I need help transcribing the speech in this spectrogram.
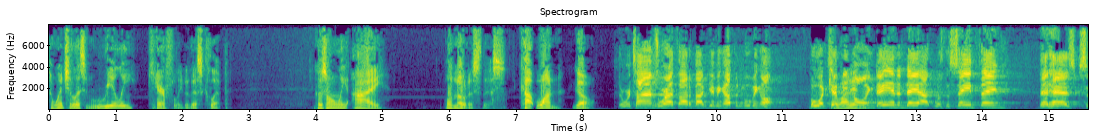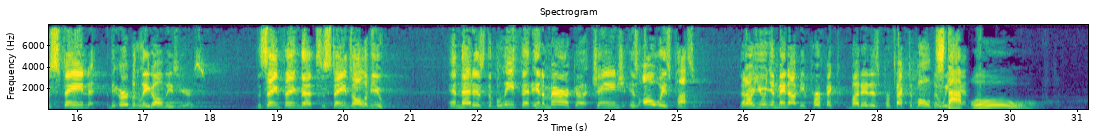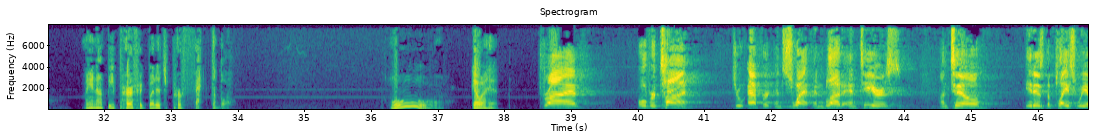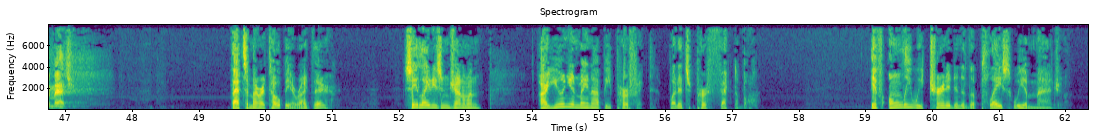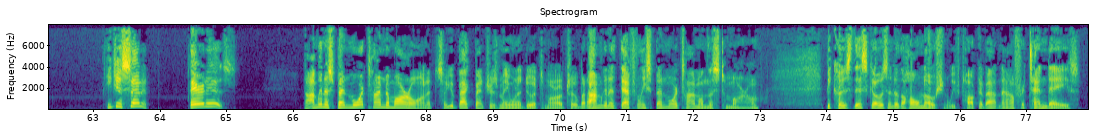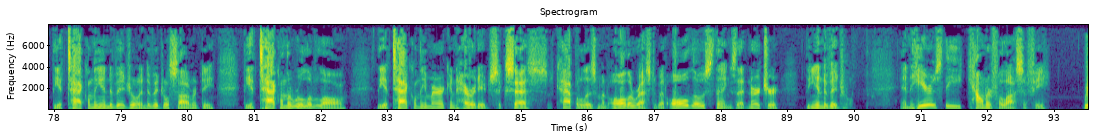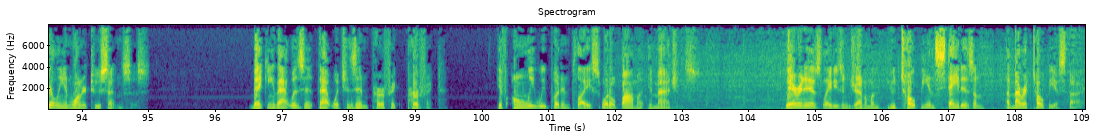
I want you to listen really carefully to this clip. Because only I will notice this. Cut one, go. There were times where I thought about giving up and moving on. But what kept So me going day in and day out was the same thing that has sustained the Urban League all these years, the same thing that sustains all of you. And that is the belief that in America, change is always possible. That our union may not be perfect, but it is perfectible. That Stop. we can Oh. May not be perfect, but it's perfectible. Ooh. Go ahead. strive over time through effort and sweat and blood and tears until it is the place we imagine. That's Ameritopia right there. See, ladies and gentlemen, our union may not be perfect, but it's perfectible. If only we turn it into the place we imagine. He just said it. There it is. Now, I'm going to spend more time tomorrow on it, so you backbenchers may want to do it tomorrow too, but I'm going to definitely spend more time on this tomorrow because this goes into the whole notion we've talked about now for 10 days the attack on the individual, individual sovereignty, the attack on the rule of law, the attack on the American heritage, success, capitalism, and all the rest of it, all those things that nurture the individual. And here's the counter philosophy, really in one or two sentences. Making that was it, that which is imperfect perfect. If only we put in place what Obama imagines. There it is, ladies and gentlemen. Utopian statism, Ameritopia style.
